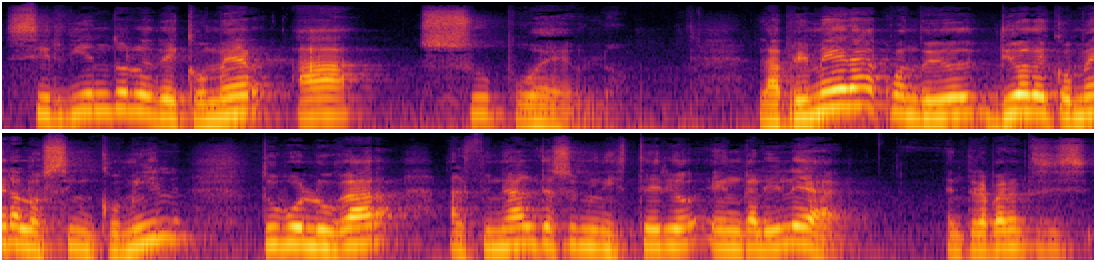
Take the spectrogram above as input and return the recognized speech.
sirviéndole de comer a su pueblo. La primera, cuando dio de comer a los cinco mil, tuvo lugar al final de su ministerio en Galilea. Entre paréntesis,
